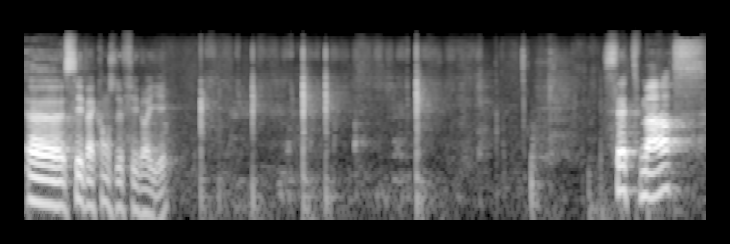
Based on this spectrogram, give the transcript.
c'est vacances de février. 7 mars,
